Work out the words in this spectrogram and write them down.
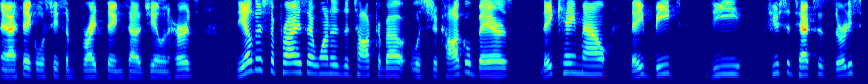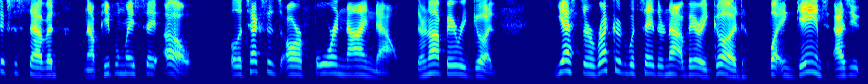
And I think we'll see some bright things out of Jalen Hurts. The other surprise I wanted to talk about was Chicago Bears. They came out, they beat the Houston Texans 36 to 7. Now people may say, "Oh, well the Texans are 4 and 9 now. They're not very good." Yes, their record would say they're not very good, but in games as you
